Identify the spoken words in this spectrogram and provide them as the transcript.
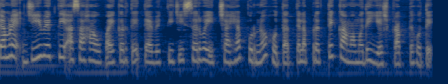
त्यामुळे जी व्यक्ती असा हा उपाय करते त्या व्यक्तीची सर्व इच्छा ह्या पूर्ण होतात. त्याला प्रत्येक कामामध्ये यश प्राप्त होते.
